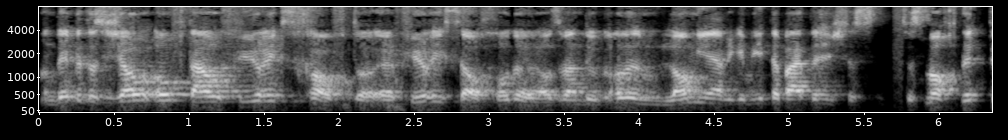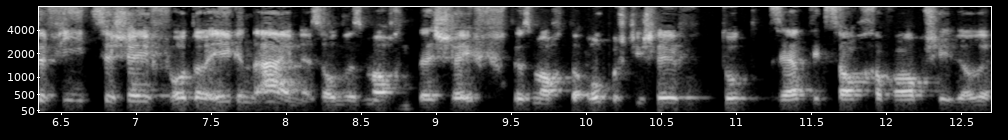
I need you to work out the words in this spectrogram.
und eben, das ist auch oft auch Führungskraft, äh, Führungssache, oder? Also wenn du gerade einen langjährigen Mitarbeiter hast, das, das macht nicht der Vizechef oder irgendeiner, sondern das macht der Chef, das macht der oberste Chef, tut solche Sachen verabschieden, oder?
